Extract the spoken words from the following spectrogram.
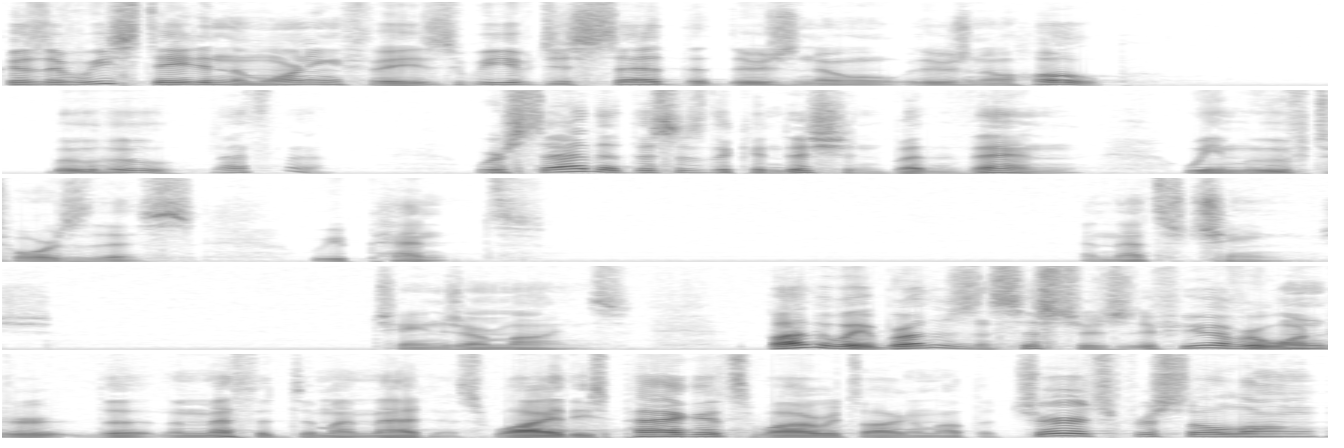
Because if we stayed in the mourning phase, we have just said that there's no, there's no hope. Boo hoo. That's that. We're sad that this is the condition, but then we move towards this repent. And that's change. Change our minds. By the way, brothers and sisters, if you ever wonder the, the method to my madness, why these packets, why are we talking about the church for so long,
